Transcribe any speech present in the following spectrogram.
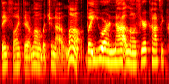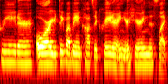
they feel like they're alone, but you're not alone. But you are not alone. If you're a content creator or you think about being a content creator and you're hearing this, like,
